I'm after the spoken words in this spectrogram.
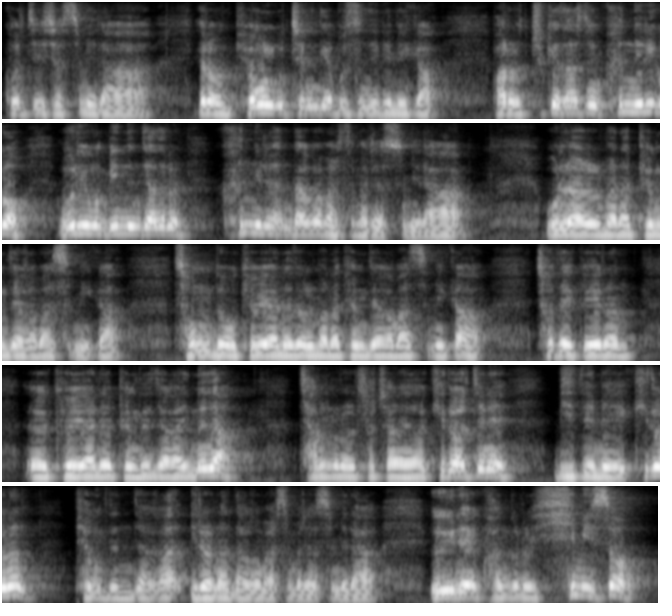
고치셨습니다. 여러분 병을 고치는 게 무슨 일입니까? 바로 주께서 하신 큰 일이고 우리 믿는 자들은 큰 일을 한다고 말씀하셨습니다. 오늘날 얼마나 병자가 많습니까? 성도 교회 안에도 얼마나 병자가 많습니까? 초대교회는 어, 교회 안에 병든 자가 있느냐? 장로를 초청하여 기도할지니 믿음의 기도는 병든 자가 일어난다고 말씀하셨습니다. 의인의 광고는 힘이 있어.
